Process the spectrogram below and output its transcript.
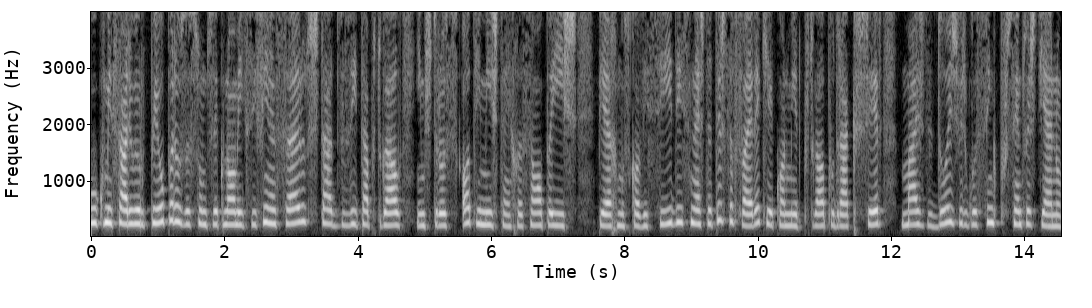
O Comissário Europeu para os Assuntos Económicos e Financeiros está de visita a Portugal e mostrou-se otimista em relação ao país. Pierre Moscovici disse nesta terça-feira que a economia de Portugal poderá crescer mais de 2,5% este ano,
